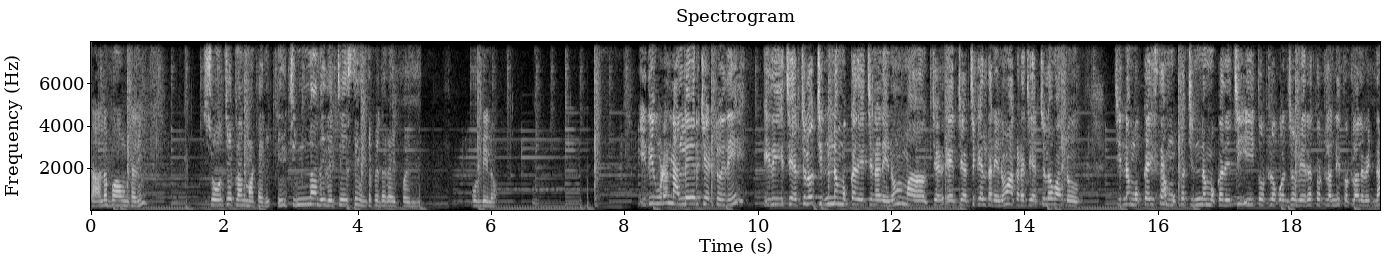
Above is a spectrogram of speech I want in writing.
చాలా బాగుంటుంది. షో చెట్లు అనమాట ఇది. ఇది చిన్నది తెచ్చేస్తే ఇంత పెద్దగా అయిపోయింది కుండీలో. ఇది కూడా నల్లేరు చెట్టు ఇది. ఇది చర్చిలో చిన్న ముక్క తెచ్చిన నేను. మా చర్చికి వెళ్తా నేను. అక్కడ చర్చిలో వాళ్ళు చిన్న ముక్క ఇస్తే ఆ ముక్క చిన్న ముక్క తెచ్చి ఈ తొట్లో కొంచెం వేరే తొట్లన్నీ తొట్లలో పెట్టిన.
